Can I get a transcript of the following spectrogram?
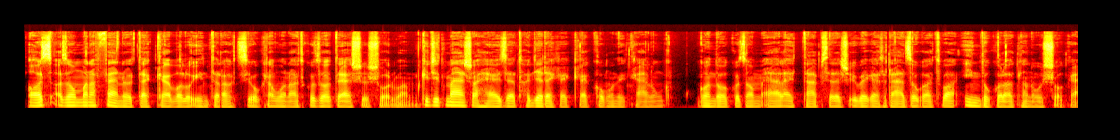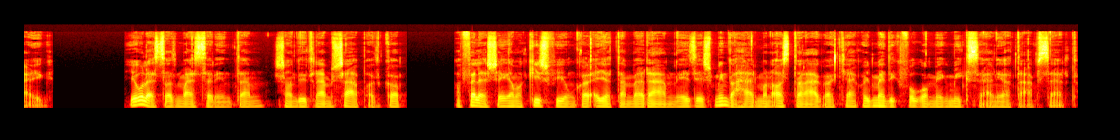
Az azonban a felnőttekkel való interakciókra vonatkozott elsősorban. Kicsit más a helyzet, ha gyerekekkel kommunikálunk. Gondolkozom el egy tápszeres üveget rázogatva indokolatlanul sokáig. Jó lesz az már szerintem, sandít rám sápat kap, a feleségem a kisfiunkkal egyetemben rám néz, és mind a hárman azt találgatják, hogy meddig fogom még mixelni a tápszert.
